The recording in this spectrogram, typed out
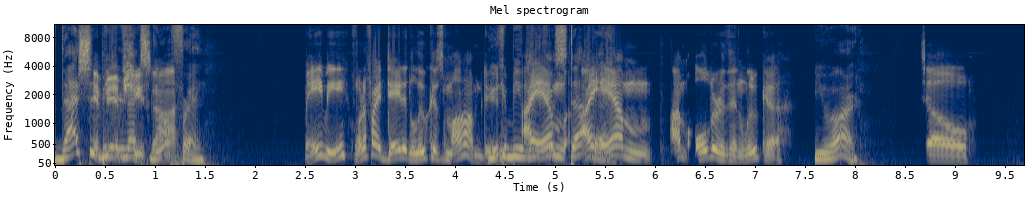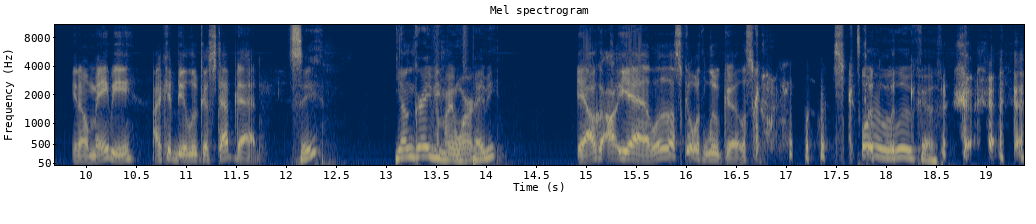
That should if- be your if next she's not. girlfriend. Maybe. What if I dated Luka's mom, dude? You could be I am. Luka's I am. I'm older than Luka, You are. so you know maybe I could be Luka's stepdad. See, Yung Gravy might moves, work. baby. Yeah, I'll, I'll- yeah. let- Let's go with Luka. Let's go. Let's go with Go with Luka.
